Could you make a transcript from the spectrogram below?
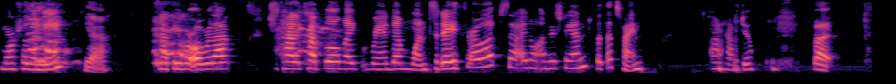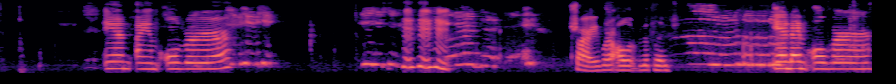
more so than me. Yeah. Happy we're over that. She's had a couple like random once a day throw ups that I don't understand, but that's fine. I don't have to. But and I am over sorry, we're all over the place. And I'm over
